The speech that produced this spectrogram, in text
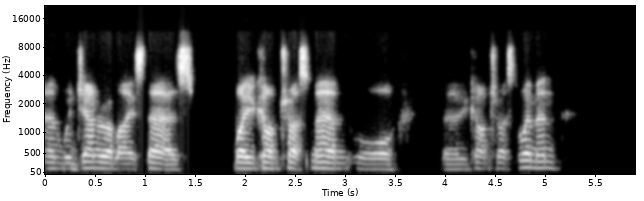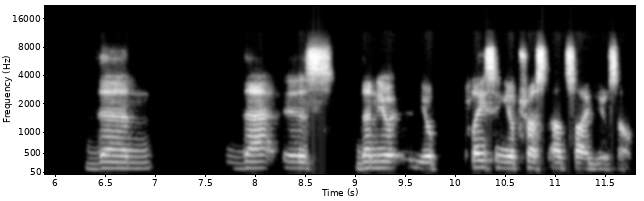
and we generalize as well, you can't trust men or uh, you can't trust women. Then that is then you're you're placing your trust outside yourself.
